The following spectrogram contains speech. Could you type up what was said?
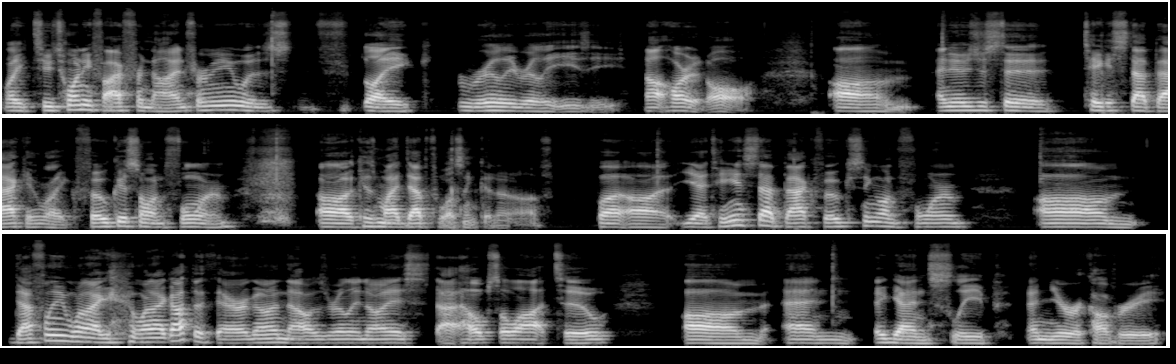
Like 225 for nine for me was like really, really easy, not hard at all. Um, and it was just to take a step back and like focus on form because uh, my depth wasn't good enough. But uh, yeah, taking a step back, focusing on form, um, definitely when I when I got the Theragun, that was really nice. That helps a lot too. Um, and again, sleep and your recovery.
